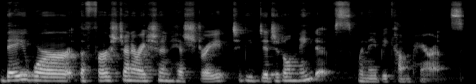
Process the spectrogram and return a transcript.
they were the first generation in history to be digital natives when they become parents.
